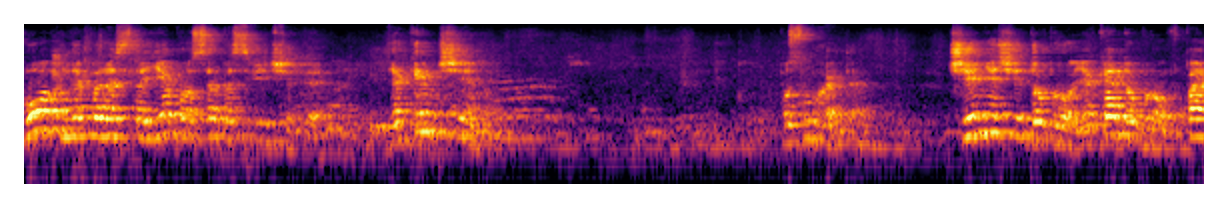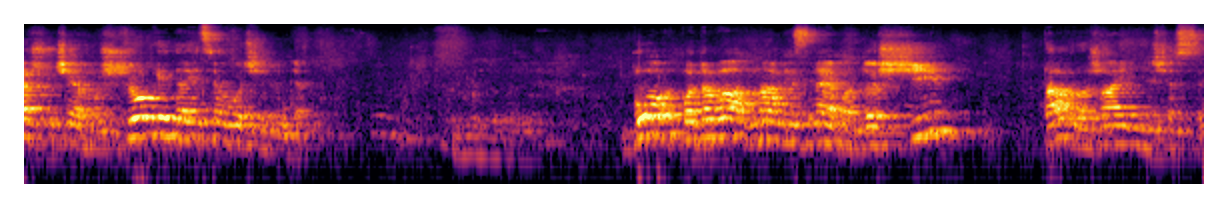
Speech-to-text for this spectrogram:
Бог не перестає про себе свідчити. Яким чином? Послухайте, чинячи добро, яке добро? В першу чергу, що кидається в очі людям? Бог подавав нам із неба дощі та врожайні часи.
